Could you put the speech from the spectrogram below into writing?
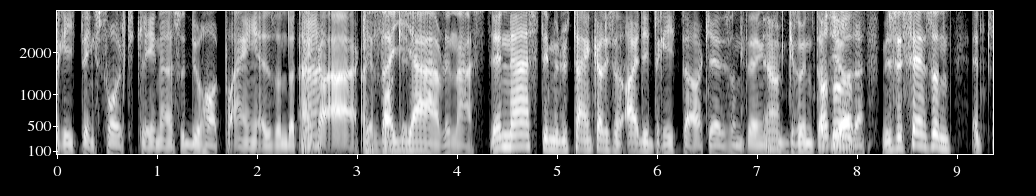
dritingsfolk kline, så du har et poeng. det Sånn, tenker ja. okay, Altså, det er jævlig nasty. Det er nasty, men du tenker liksom Ai, de driter. ok, det er, sånn, det er en Ja. grunn til at Altså- de gjør det. Men Hvis jeg ser en sånn, et,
